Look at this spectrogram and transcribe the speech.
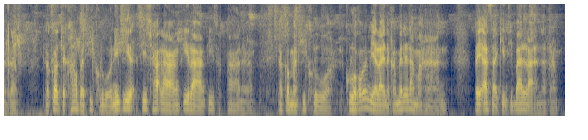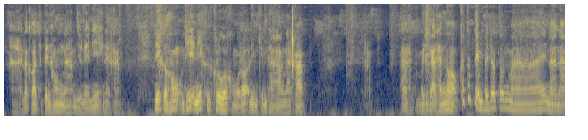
นะครับ แล้วก็จะเข้าไปที่ครัวนี่ที่ที่ชะล้างที่ล้างที่ซักผ้านะครับ แล้วก็มาที่ครัว ครัวก็ไม่มีอะไรนะครับ ไม่ได้ทำอาหาร ไปอาศัยกินที่บ้านหลานนะครับ อ่าแล้วก็จะเป็นห้องน้ำอยู่ในนี้นะครับ นี่คือห้องที่อันนี้คือครัวของเลาะริมคิมทางนะครับบอ่าบรรยากาศข้างนอกก็จะเต็มไปด้วยต้นไม้นานา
